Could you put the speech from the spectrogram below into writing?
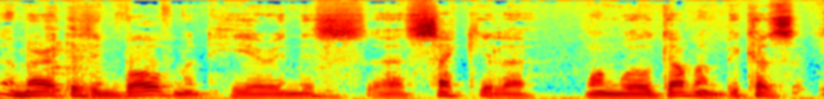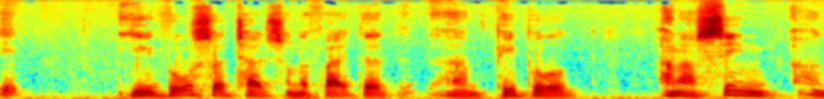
America's involvement here in this uh, secular one world government, because it, you've also touched on the fact that um, people, and I've seen uh,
